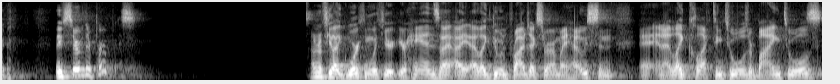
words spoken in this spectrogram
They've served their purpose. I don't know if you like working with your, your hands. I, I, I, like doing projects around my house, and, and I like collecting tools or buying tools,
